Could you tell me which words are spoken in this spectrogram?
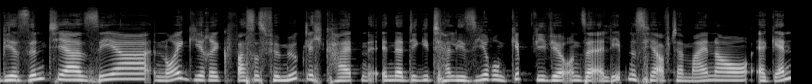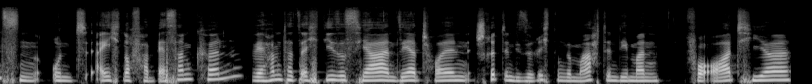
Wir sind ja sehr neugierig, was es für Möglichkeiten in der Digitalisierung gibt, wie wir unser Erlebnis hier auf der Mainau ergänzen und eigentlich noch verbessern können. Wir haben tatsächlich dieses Jahr einen sehr tollen Schritt in diese Richtung gemacht, indem man vor Ort hier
